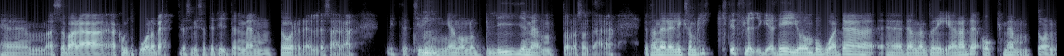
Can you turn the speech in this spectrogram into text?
Um, alltså bara, jag kommer inte på något bättre så vi sätter dit en mentor eller så här lite mm. tvinga någon att bli mentor och sånt där. Utan när det liksom riktigt flyger, det är ju om både eh, den mentorerade och mentorn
